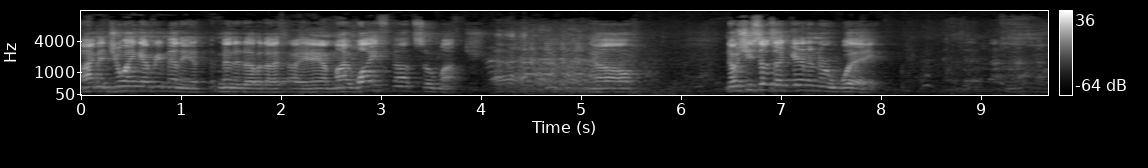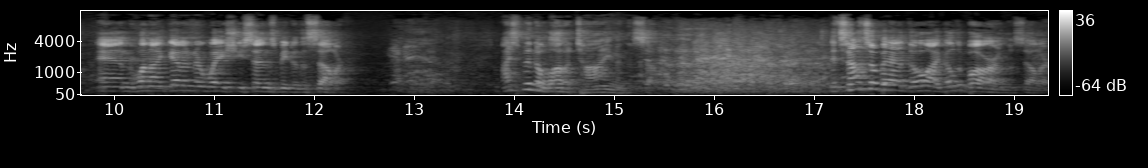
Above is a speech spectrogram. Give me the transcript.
I'm enjoying every minute, minute of it. I, I am. My wife, not so much. No. No, she says I get in her way. And when I get in her way, she sends me to the cellar. I spend a lot of time in the cellar. It's not so bad, though. I built a bar in the cellar.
